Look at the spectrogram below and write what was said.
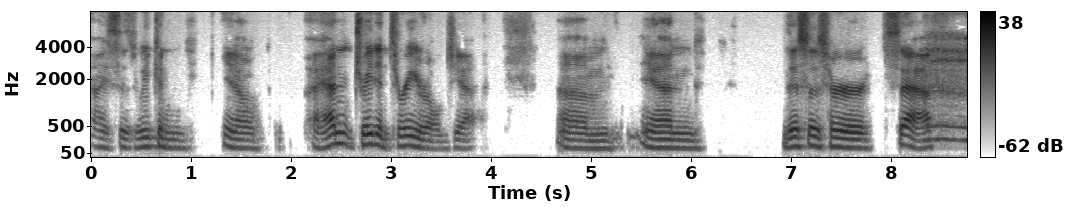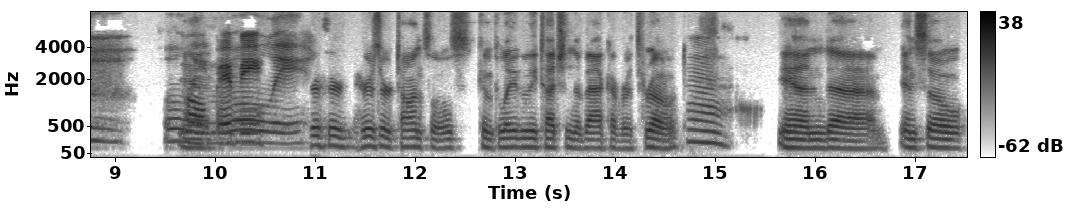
I says, we can, you know, I hadn't treated three year olds yet. Um, and this is her ceph. Oh, And- baby. moly. Here's her, here's her tonsils completely touching the back of her throat. Mm. and uh, and so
